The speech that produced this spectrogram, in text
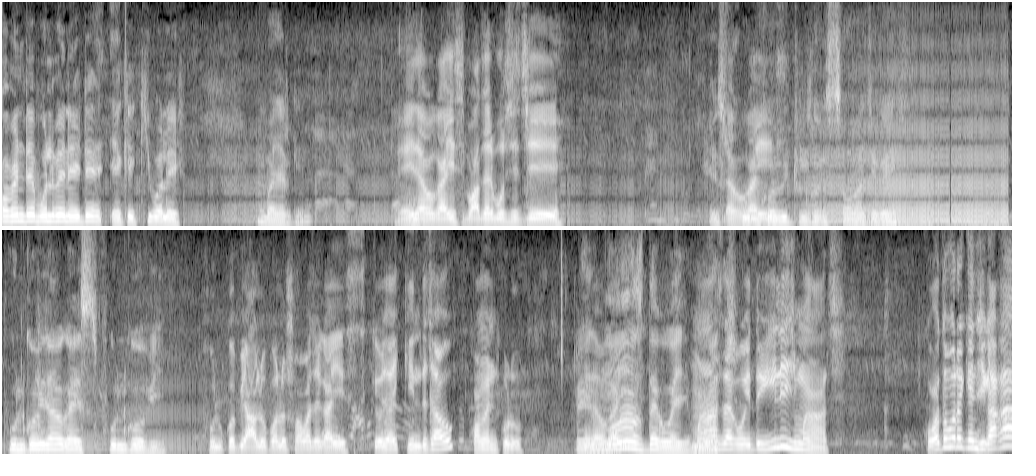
কমেন্টে বলবেন এইটা একে কি বলে বাজার কি এই দেখো গাইস বাজার বসেছে। দেখো guys। ফুলকপি টুলকপি সব আছে গাইস ফুলকপি দাও গাইস ফুলকপি। ফুলকপি আলু পালু সব আছে গাইস কেউ যাই কিনতে চাও কমেন্ট করো। মাছ দেখো গাইস মাছ দেখো এই তো ইলিশ মাছ। কত করে কিনছি কাকা?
